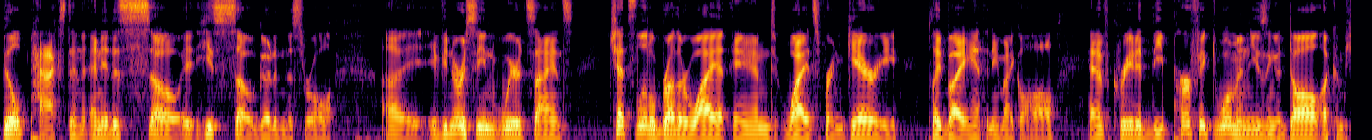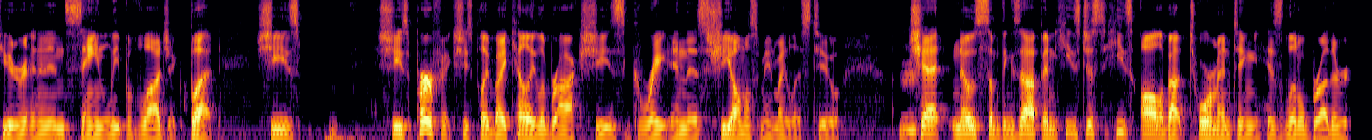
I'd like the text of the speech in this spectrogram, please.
Bill Paxton, and it is so it, he's so good in this role. Uh, if you've never seen Weird Science, Chet's little brother Wyatt and Wyatt's friend Gary, played by Anthony Michael Hall, have created the perfect woman using a doll, a computer, and an insane leap of logic. But she's she's perfect. She's played by Kelly LeBrock. She's great in this. She almost made my list too. Hmm. Chet knows something's up, and he's just he's all about tormenting his little brother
